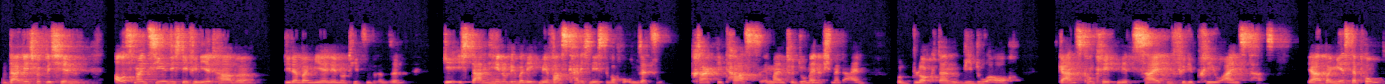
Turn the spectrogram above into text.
Und da gehe ich wirklich hin, aus meinen Zielen, die ich definiert habe, die dann bei mir in den Notizen drin sind, gehe ich dann hin und überlege mir, was kann ich nächste Woche umsetzen? Trag die Tasks in mein To-Do-Management ein und block dann, wie du auch, ganz konkret mir Zeiten für die Prio 1 Tasks. Ja, bei mir ist der Punkt,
